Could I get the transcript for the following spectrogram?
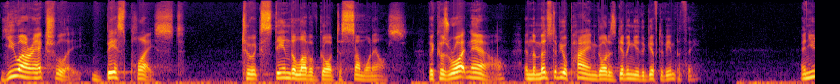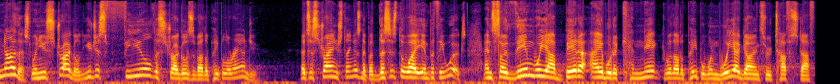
you are actually best placed to extend the love of God to someone else Because right now, in the midst of your pain, God is giving you the gift of empathy. And you know this. When you struggle, you just feel the struggles of other people around you. It's a strange thing, isn't it? But this is the way empathy works. And so then we are better able to connect with other people when we are going through tough stuff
